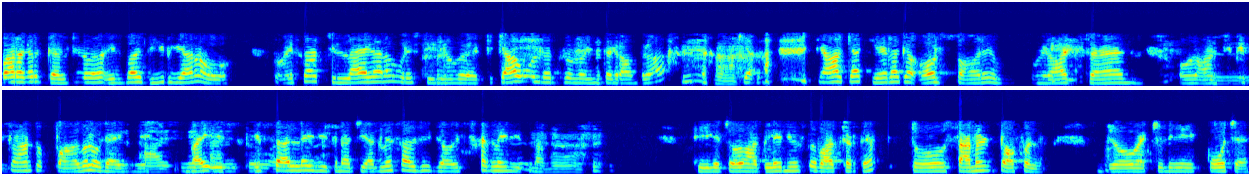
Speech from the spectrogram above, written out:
बार अगर गलती इस बार जीत गया ना वो तो ऐसा चिल्लाएगा ना पूरे स्टेडियम में बैठ क्या बोल रहे थे इंस्टाग्राम पे? हाँ। क्या क्या क्या कह रहा क्या? और सारे विराट फ़ैन और आरसीबी फ़ैन तो पागल हो जाएँगे। भाई इस, तो इस साल नहीं जीतना चाहिए अगले साल जीत जाओ इस साल नहीं जीतना। हाँ, ठीक है चलो अगले न्यूज़ पे बात करते हैं। तो सैमन टॉफल जो एक्चुअली एक कोच है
